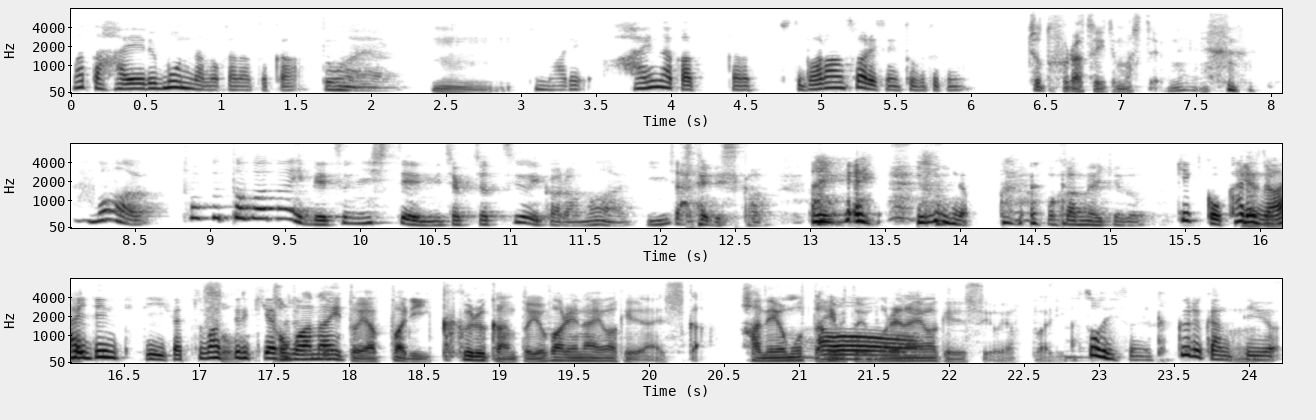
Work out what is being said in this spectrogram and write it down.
また生えるもんなのかなとか。どうなんやろ。うん。でもあれ、生えなかったらちょっとバランス悪いですね、飛ぶ時の。ちょっとふらついてましたよね。まあ、飛ぶ飛ばない別にしてめちゃくちゃ強いからまあいいんじゃないですか。いいの わかんないけど。結構彼のアイデンティティが詰まってる気がする。飛ばないとやっぱりククルカンと呼ばれないわけじゃないですか。羽を持ったヘビと呼ばれないわけですよ、やっぱり。そうですよね。ククルカンっていう、あ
